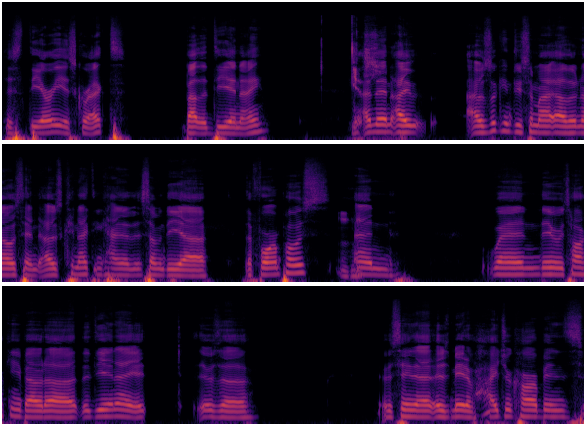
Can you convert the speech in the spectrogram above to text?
his theory is correct about the DNA. Yes. And then I I was looking through some of my other notes and I was connecting kind of some of the uh, the forum posts Mhm. and when they were talking about uh, the DNA, it, there was a it was saying that it was made of hydrocarbons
